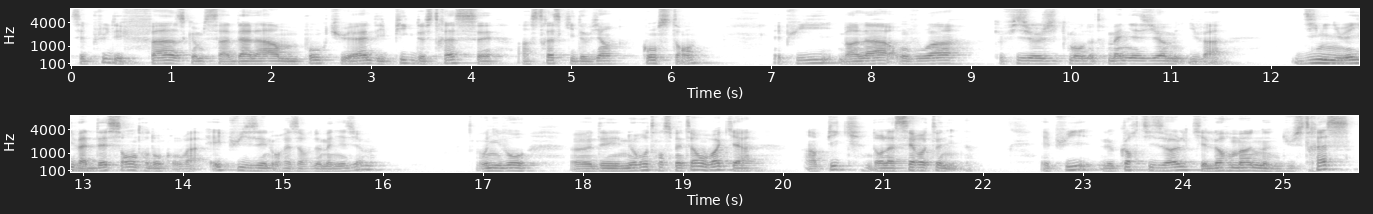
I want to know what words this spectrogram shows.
c'est plus des phases comme ça d'alarme ponctuelles, des pics de stress, c'est un stress qui devient constant. Et puis ben là, on voit que physiologiquement notre magnésium, il va diminuer, il va descendre, donc on va épuiser nos réserves de magnésium. Au niveau euh, des neurotransmetteurs, on voit qu'il y a un pic dans la sérotonine. Et puis le cortisol, qui est l'hormone du stress,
